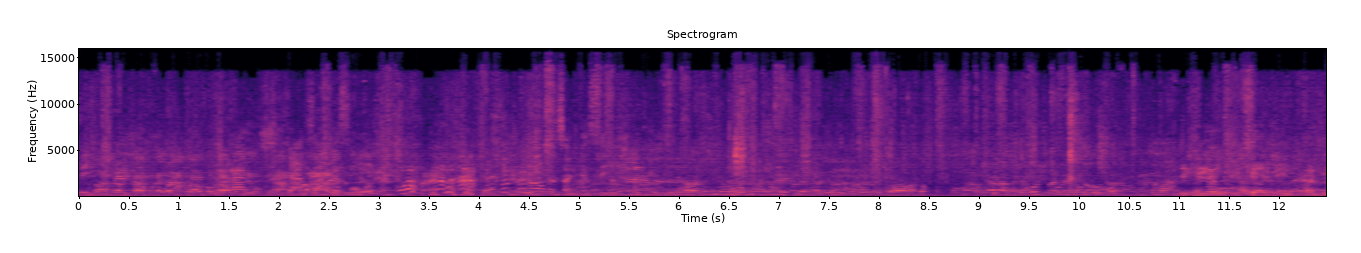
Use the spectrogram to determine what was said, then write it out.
ติ่งครับคณะเราริหารอยู่จานสังกะสีเป็นสังกะสีลูก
